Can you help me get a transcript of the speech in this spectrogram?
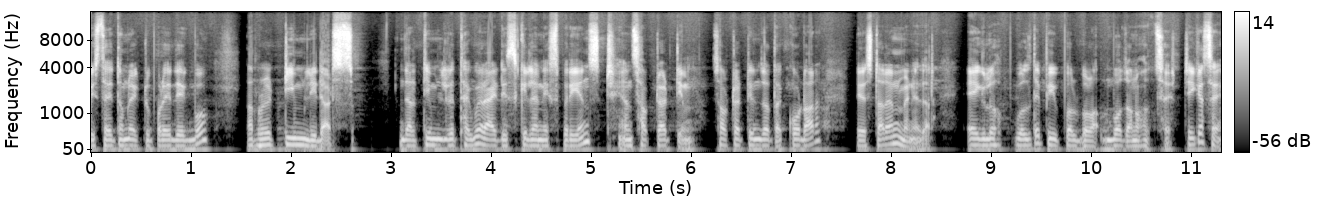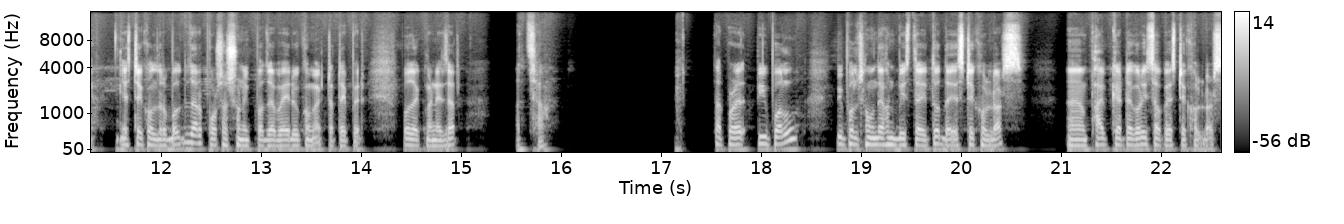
বিস্তারিত আমরা একটু পরে দেখব। তারপরে টিম লিডার্স যারা টিম লিডার থাকবে right skill and experienced and software team software team যাতে কোডার টেস্টার অ্যান্ড ম্যানেজার এইগুলো বলতে পিপল বোঝানো হচ্ছে, ঠিক আছে? স্টেক হোল্ডার বলতে যারা প্রশাসনিক পর্যায়ে বা এরকম একটা টাইপের প্রজেক্ট ম্যানেজার আচ্ছা। তারপরে পিপল পিপল সম্বন্ধে এখন বিস্তারিত the stakeholders five categories of stakeholders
